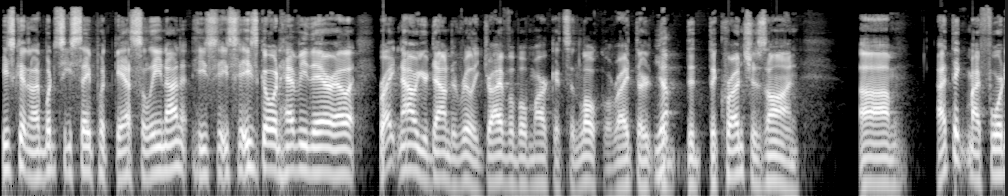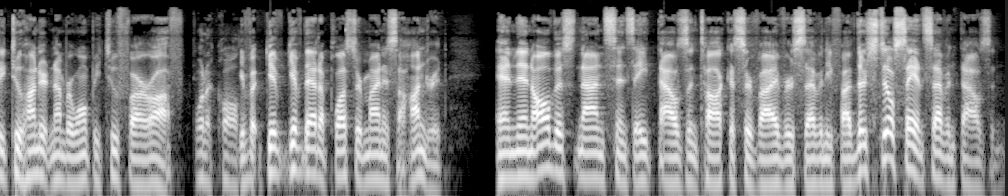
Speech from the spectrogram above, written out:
he's gonna what does he say? Put gasoline on it. He's he's, he's going heavy there. Right now, you're down to really drivable markets and local. Right, They're, Yep. the, the the crunch is on. Um, I think my 4200 number won't be too far off. What a call. Give give give that a plus or minus 100. And then all this nonsense 8,000 talk of survivors 75. They're still saying 7,000.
